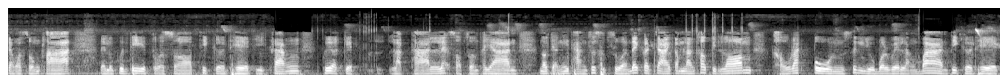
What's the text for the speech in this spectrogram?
จังหวัดสงขลาได้ลงพื้นที่ตรวจสอบที่เกิดเหตุอีกครั้ง เพื่อเก็บหลักฐานและสอบสวนพยาน นอกจากนี้ทางชุดสืบสวนได้กระจายกำลังเข้าปิดล้อม เขารัดปูน ซึ่งอยู่บริเวณหลังบ้านที่เกิดเหตุ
